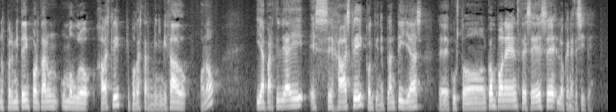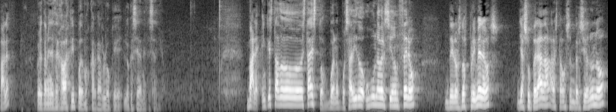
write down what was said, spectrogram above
nos permite importar un, módulo JavaScript que podrá estar minimizado o no y a partir de ahí ese JavaScript contiene plantillas, eh, custom components, CSS, lo que necesite, ¿vale? Pero también desde JavaScript podemos cargar lo que, lo que sea necesario. Vale, ¿en qué estado está esto? Bueno, pues ha habido, una versión 0 de los dos primeros, ya superada, ahora estamos en versión 1,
